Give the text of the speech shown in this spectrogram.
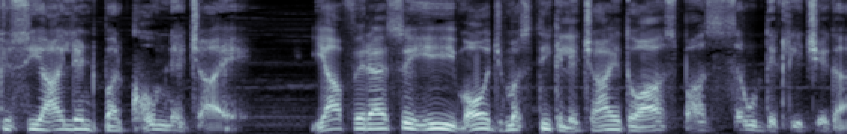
किसी आइलैंड पर घूमने जाए, या फिर ऐसे ही मौज मस्ती के लिए जाए तो आसपास ज़रूर देख लीजिएगा।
